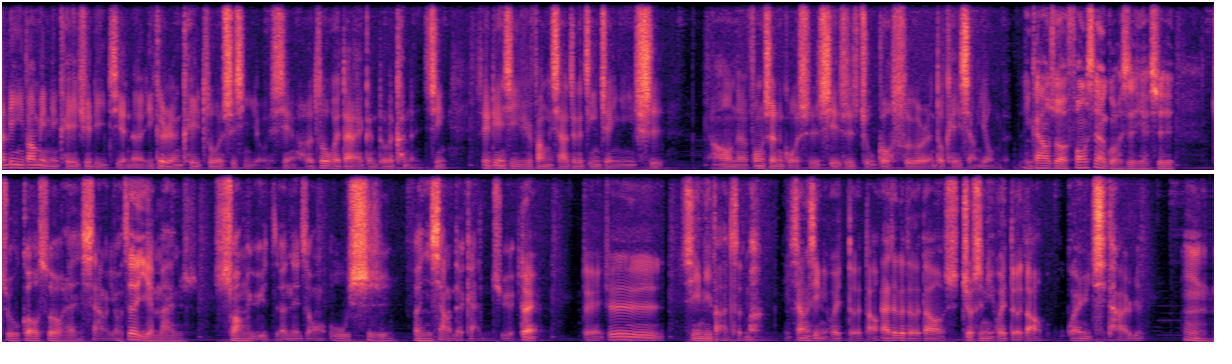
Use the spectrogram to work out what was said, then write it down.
那另一方面，你可以去理解呢，一个人可以做的事情有限，合作会带来更多的可能性。所以练习去放下这个竞争意识，然后呢，丰盛的果实其实是足够所有人都可以享用的。你刚刚说丰盛的果实也是足够所有人享用，这也蛮双语的那种无私分享的感觉。对，对，就是吸引力法则嘛，你相信你会得到，那这个得到就是你会得到，关于其他人。嗯。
